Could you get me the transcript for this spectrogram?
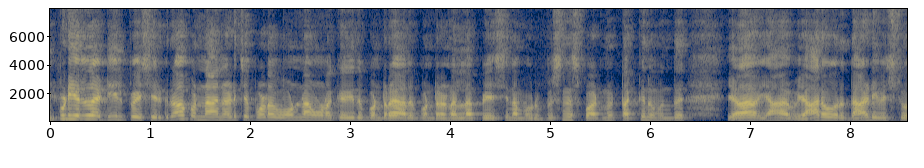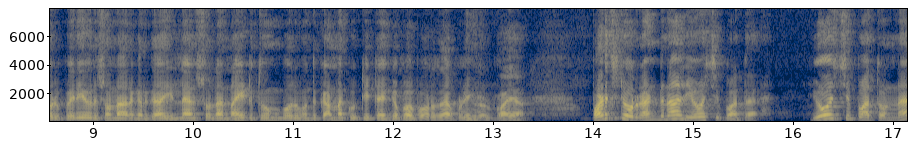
இப்படியெல்லாம் டீல் பேசியிருக்கிறோம். அப்போ நான் நடித்த படம் ஒன்றா உனக்கு இது பண்ணுறேன் அது பண்ணுறேன் நல்லா பேசி நம்ம ஒரு பிஸ்னஸ் பார்ட்னர் டக்குன்னு வந்து யா யா யாரோ ஒரு தாடி வச்சுட்டு ஒரு பெரியவர் சொன்னாருங்கிறக்கா இல்லைன்னு சொல்ல நைட்டு தூங்கும்போது வந்து கண்ணை குத்திட்டு எங்கேப்பா போகிறது அப்படிங்கிற ஒரு பயம். படிச்சுட்டு ஒரு ரெண்டு நாள் யோசித்து பார்த்தேன். யோசித்து பார்த்தோன்னே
